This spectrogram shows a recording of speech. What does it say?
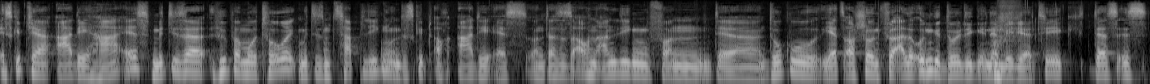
Es gibt ja ADHS mit dieser Hypermotorik, mit diesem Zappliegen und es gibt auch ADS. Und das ist auch ein Anliegen von der Doku, jetzt auch schon für alle Ungeduldigen in der Mediathek. Das ist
